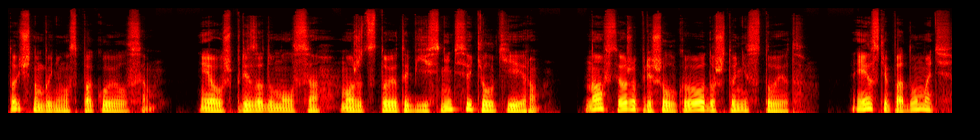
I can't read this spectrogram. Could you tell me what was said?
точно бы не успокоился. Я уж призадумался, может, стоит объяснить все Килкиеру. Но все же пришел к выводу, что не стоит. Если подумать,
